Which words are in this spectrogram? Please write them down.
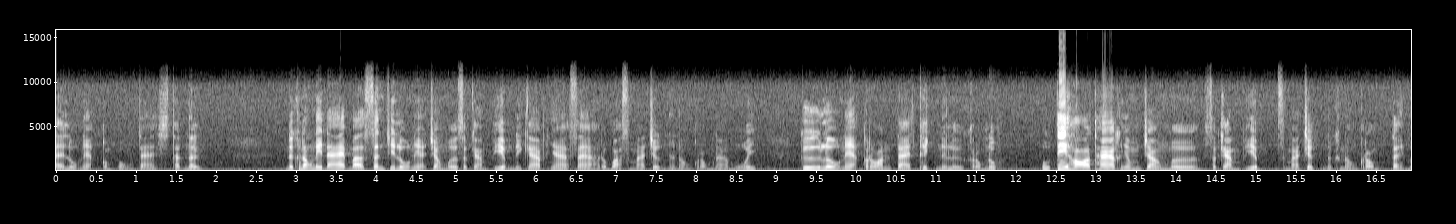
ដែលលោកអ្នកកំពុងតែស្ថិតនៅនៅក្នុងនេះដែរបើសិនជាលោកអ្នកចង់មើលសកម្មភាពនៃការផ្ញើសាររបស់សមាជិកនៅក្នុងក្រុមណាមួយ គឺលោកអ្នកគ្រាន់តែធីកនៅលើក្រុមនោះឧទាហរណ៍ថាខ្ញុំចង់មើលសកម្មភាពសមាជិកនៅក្នុងក្រុមតេស្ត26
